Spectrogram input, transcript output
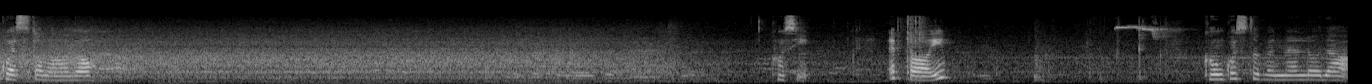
questo modo. Così. E poi con questo pennello da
